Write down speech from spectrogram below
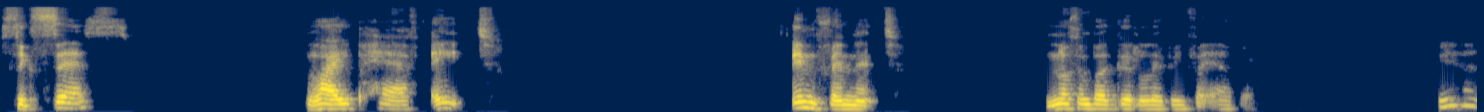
Success. Life path eight. Infinite. Nothing but good living forever. Yeah.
